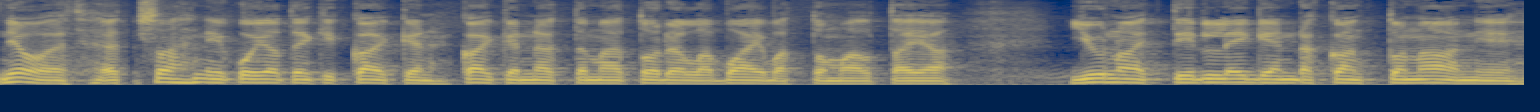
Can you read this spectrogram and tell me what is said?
Joo, että et saa niinku jotenkin kaiken, kaiken näyttämään todella vaivattomalta ja United-legenda Cantonani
